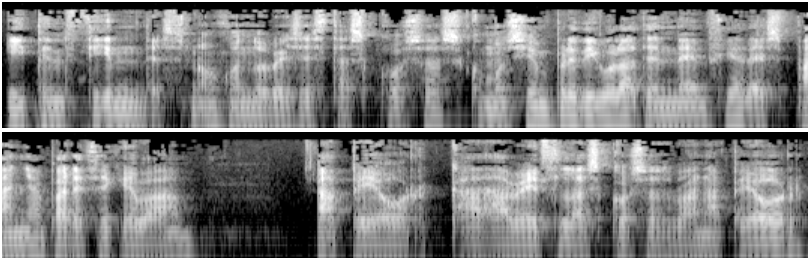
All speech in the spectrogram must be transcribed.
y te enciendes, ¿no? Cuando ves estas cosas. Como siempre digo, la tendencia de España parece que va a peor. Cada vez las cosas van a peor.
